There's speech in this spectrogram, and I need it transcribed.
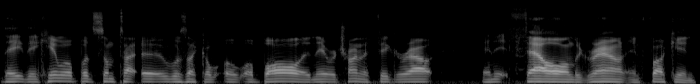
they they came up with some type. Uh, it was like a, a, a ball, and they were trying to figure out, and it fell on the ground and fucking,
